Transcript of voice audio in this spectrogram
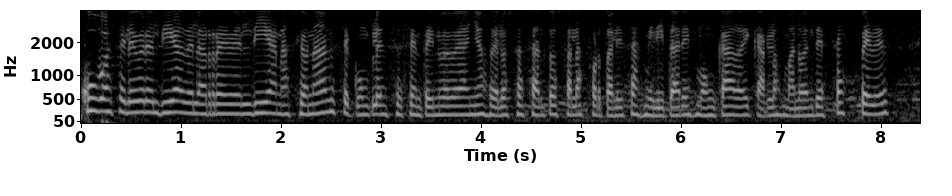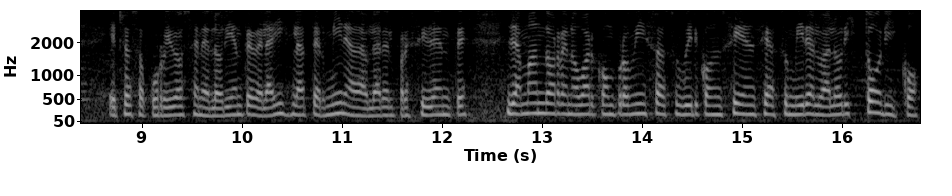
Cuba celebra el Día de la Rebeldía Nacional. Se cumplen 69 años de los asaltos a las fortalezas militares Moncada y Carlos Manuel de Céspedes hechos ocurridos en el oriente de la isla. Termina de hablar el presidente, llamando a renovar compromiso, a subir conciencia, a asumir el valor histórico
